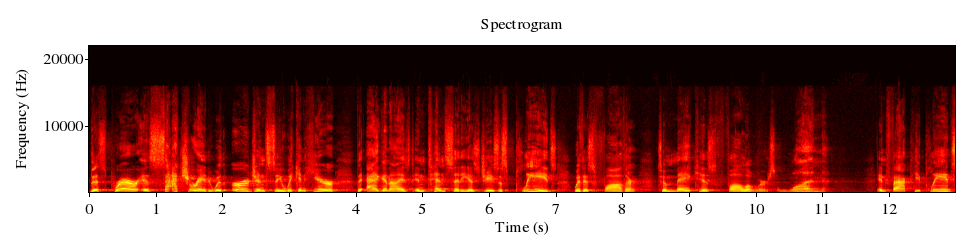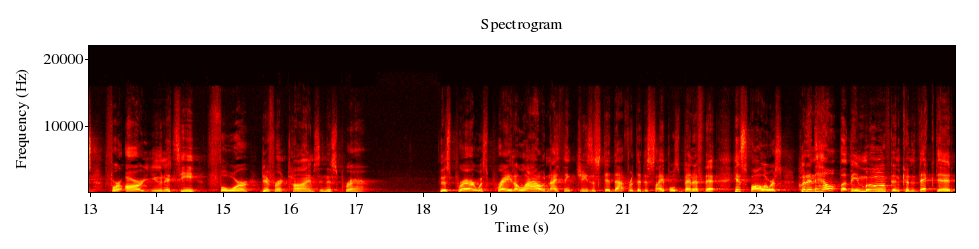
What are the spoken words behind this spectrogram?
This prayer is saturated with urgency. We can hear the agonized intensity as Jesus pleads with his Father to make his followers one. In fact, he pleads for our unity four different times in this prayer. This prayer was prayed aloud, and I think Jesus did that for the disciples' benefit. His followers couldn't help but be moved and convicted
